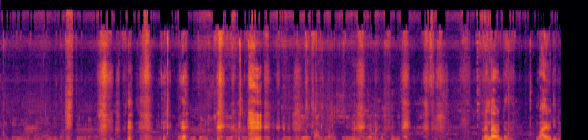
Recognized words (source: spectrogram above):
நான் தெரியும் நடப்பான்டா நீ பாட்டு திருக்குற வீடியோ பார்த்துட்டு அவனை சீக்கிரம் நீ போகணும் ரெண்டா வெட்டது வாய் வெட்டிட்டு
